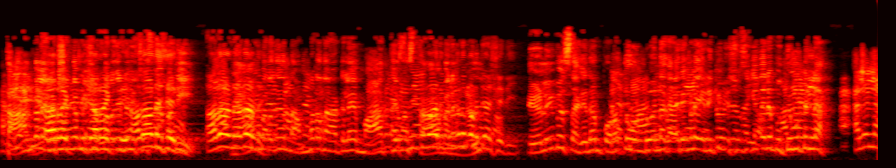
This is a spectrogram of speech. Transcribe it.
താങ്കൾ അതാണ് ശരി. അതാണ്, അതാണ്. നമ്മുടെ നാട്ടിലെ മാധ്യമ സ്ഥാപനങ്ങൾ തെളിവ് സഹിതം പുറത്തു കൊണ്ടുവന്ന കാര്യങ്ങളെ എനിക്ക് വിശ്വസിക്കുന്നതിന് ബുദ്ധിമുട്ടില്ല. അല്ലല്ല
